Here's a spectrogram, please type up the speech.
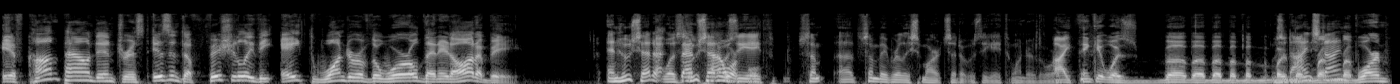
If compound interest isn't officially the eighth wonder of the world, then it ought to be. And who said it was? Who That's said it was the eighth? Some uh, somebody really smart said it was the eighth wonder of the world. I think it was. It Einstein? Warren.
